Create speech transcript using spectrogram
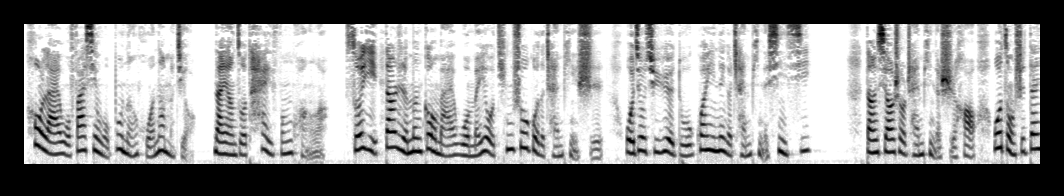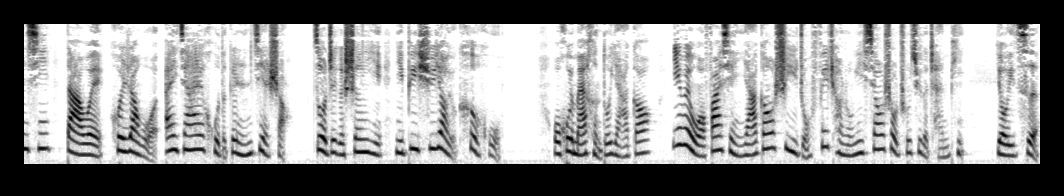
后来我发现我不能活那么久，那样做太疯狂了。所以，当人们购买我没有听说过的产品时，我就去阅读关于那个产品的信息。当销售产品的时候，我总是担心大卫会让我挨家挨户的跟人介绍。做这个生意，你必须要有客户。我会买很多牙膏。因为我发现牙膏是一种非常容易销售出去的产品。有一次，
